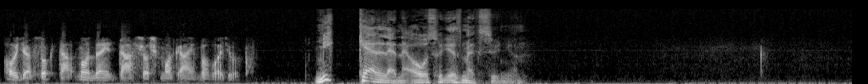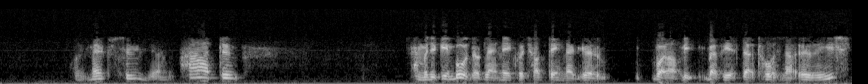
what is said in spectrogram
ahogy azt szokták mondani, társas magányba vagyok. Mi kellene ahhoz, hogy ez megszűnjön? Hogy megszűnjön? Hát, mondjuk én boldog lennék, hogyha tényleg valami bevételt hozna ő is,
